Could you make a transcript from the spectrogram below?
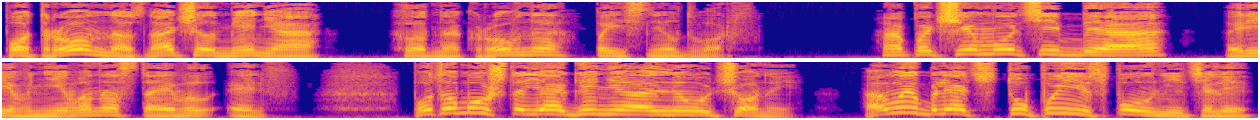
Патрон назначил меня», — хладнокровно пояснил Дворф. «А почему тебя?» — ревниво настаивал эльф. «Потому что я гениальный ученый, а вы, блядь, тупые исполнители»,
